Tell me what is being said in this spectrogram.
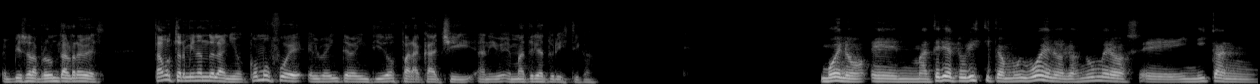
empiezo la pregunta al revés. Estamos terminando el año. ¿Cómo fue el 2022 para Cachi en materia turística? Bueno, en materia turística muy bueno, los números eh, indican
